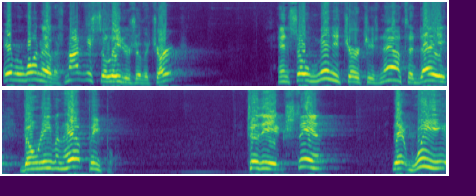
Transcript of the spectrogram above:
Every one of us, not just the leaders of a church. And so many churches now today don't even help people. To the extent that we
